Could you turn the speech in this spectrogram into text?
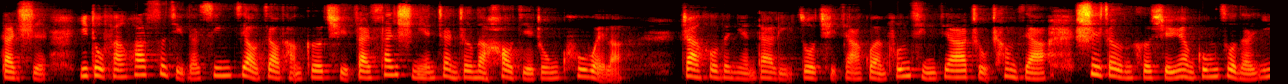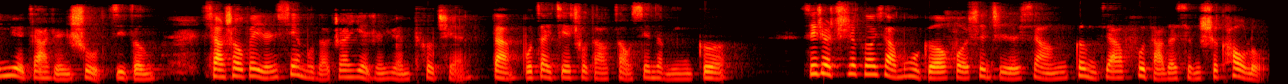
但是，一度繁花似锦的新教教堂歌曲，在三十年战争的浩劫中枯萎了。战后的年代里，作曲家、管风琴家、主唱家、市政和学院工作的音乐家人数激增，享受被人羡慕的专业人员特权，但不再接触到早先的民歌。随着诗歌向牧歌或甚至向更加复杂的形式靠拢。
